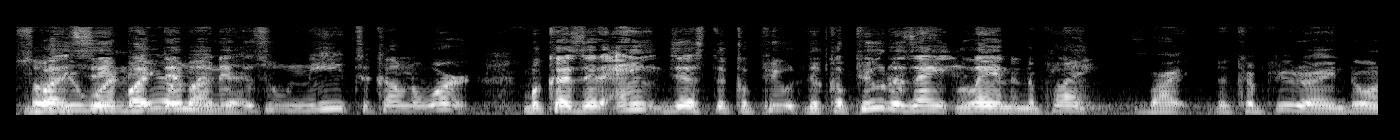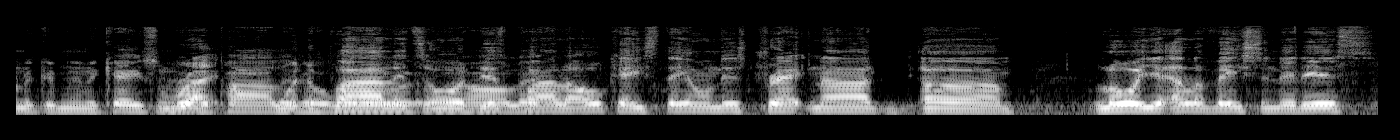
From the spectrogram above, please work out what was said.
So but you see, but them the that. niggas who need to come to work because it ain't just the compute. The computers ain't landing the plane. Right. The computer ain't doing the communication with right the pilot with the or pilots whatever, or this all that. pilot. Okay, stay on this track now. Um, lower your elevation to this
